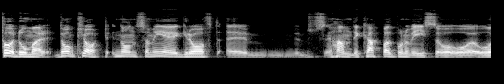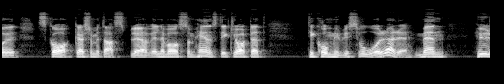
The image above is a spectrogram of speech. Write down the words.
fördomar, de klart, någon som är gravt eh, handikappad på något vis och, och, och, skakar som ett asplöv eller vad som helst, det är klart att det kommer bli svårare, men hur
